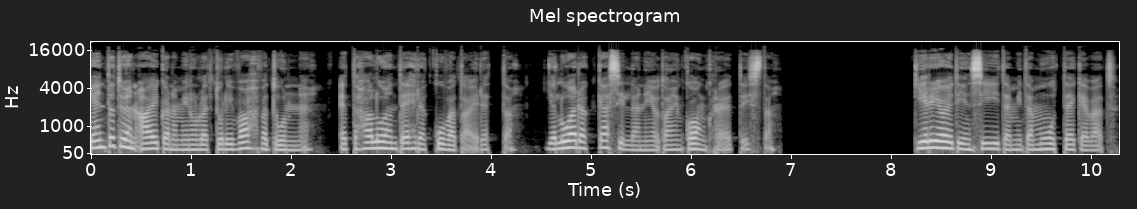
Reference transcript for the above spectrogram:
Kenttätyön aikana minulle tuli vahva tunne, että haluan tehdä kuvataidetta ja luoda käsilläni jotain konkreettista. Kirjoitin siitä, mitä muut tekevät,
